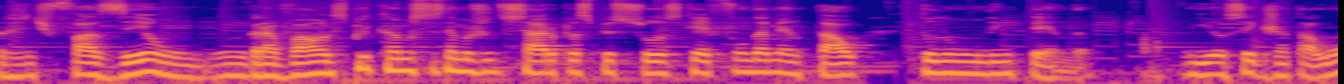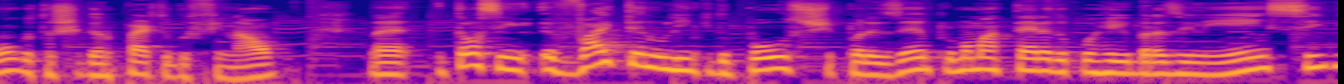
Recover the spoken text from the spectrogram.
para a gente fazer um, um gravar explicando o sistema judiciário para as pessoas que é fundamental que todo mundo entenda. E eu sei que já está longo, estou chegando perto do final. Né? Então, assim, vai ter no link do post, por exemplo, uma matéria do Correio Brasiliense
